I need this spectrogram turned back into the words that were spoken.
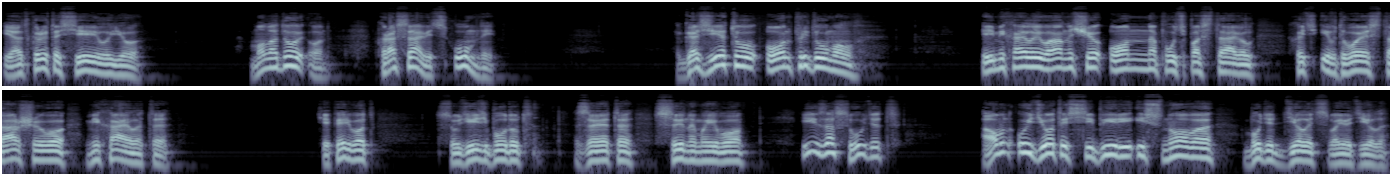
и открыто сеял ее, Молодой он, красавец, умный. Газету он придумал, и Михаила Ивановича он на путь поставил, хоть и вдвое старше его Михайла-то. Теперь вот судить будут за это сына моего и засудят, а он уйдет из Сибири и снова будет делать свое дело.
